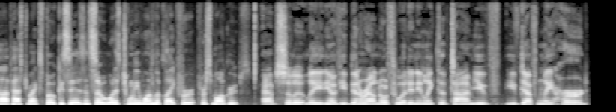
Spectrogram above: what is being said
uh, Pastor Mike's focus is. And so, what does 21 look like for, for small groups? Absolutely. You know, if you've been around Northwood any length of time, you've you've definitely heard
